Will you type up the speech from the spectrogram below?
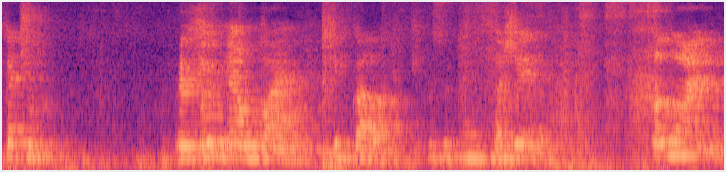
Ткачук. Присутній онлайн. Кіпкала. Каженик. Онлайн.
